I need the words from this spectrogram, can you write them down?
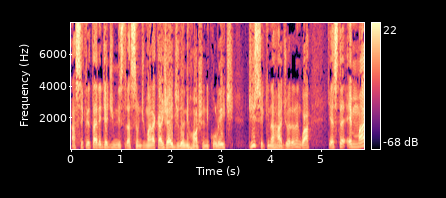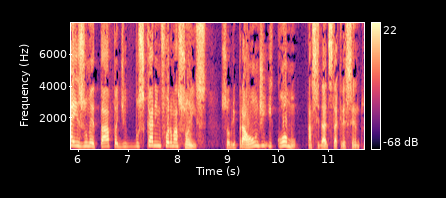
a secretária de administração de Maracajá, Edilane Rocha Nicolete, disse aqui na Rádio Araranguá que esta é mais uma etapa de buscar informações sobre para onde e como a cidade está crescendo.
